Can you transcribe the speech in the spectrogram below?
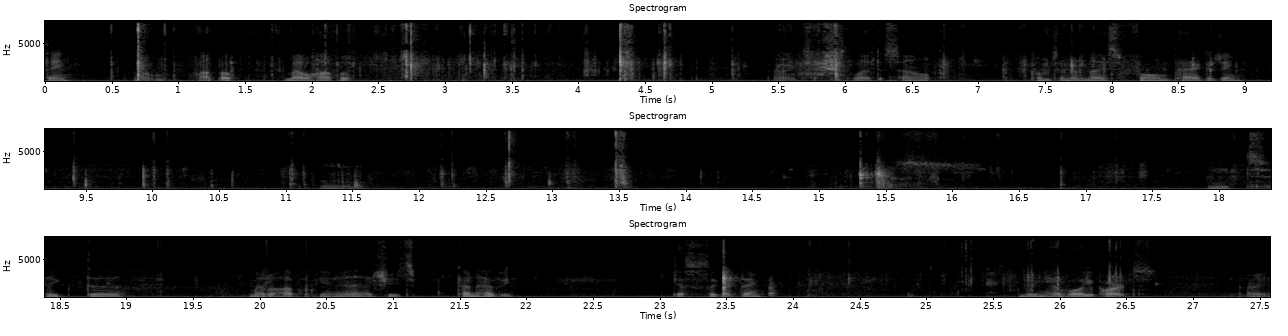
thing. Um, hop up, metal hop up. Alright, so slide this out. Comes in a nice foam packaging. Um, take the metal hop up unit, actually it's kind of heavy guess it's a good thing. Then you have all your parts. Alright.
